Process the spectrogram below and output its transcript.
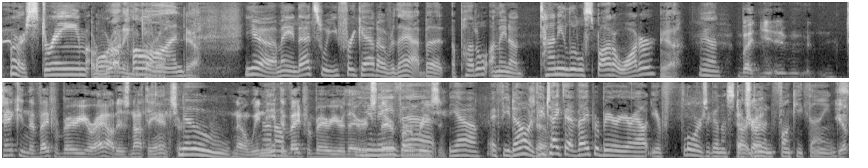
or a stream, A or running a pond. puddle. Yeah. Yeah, I mean that's where you freak out over that. But a puddle, I mean, a tiny little spot of water. Yeah. Yeah. But you, taking the vapor barrier out is not the answer. No. No, we No, need no. the vapor barrier there. You it's need there for that. a reason. Yeah. If you don't, if you take that vapor barrier out, your floors are going to start right. doing funky things. Yep.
